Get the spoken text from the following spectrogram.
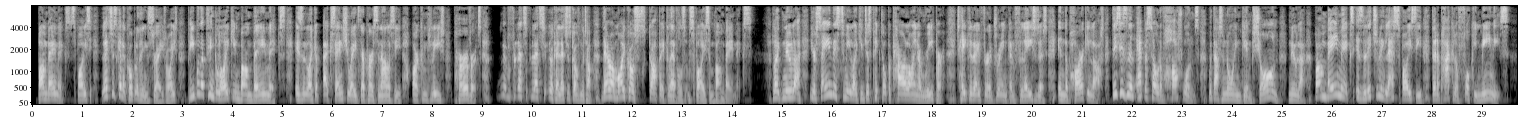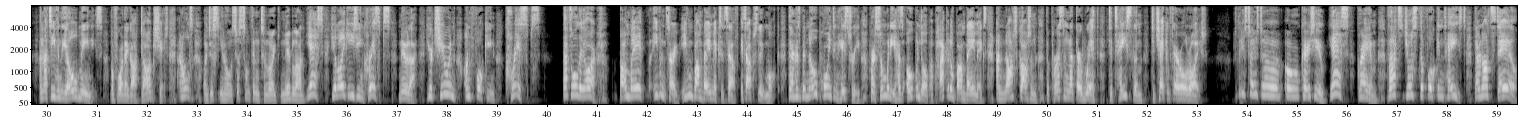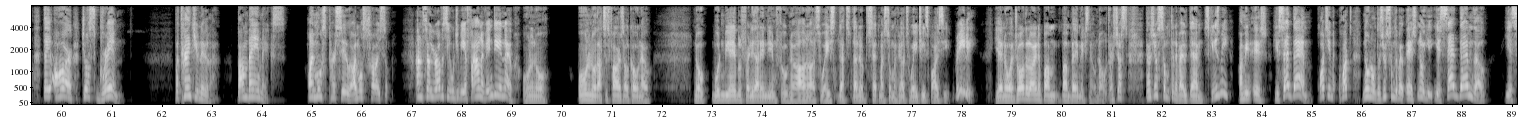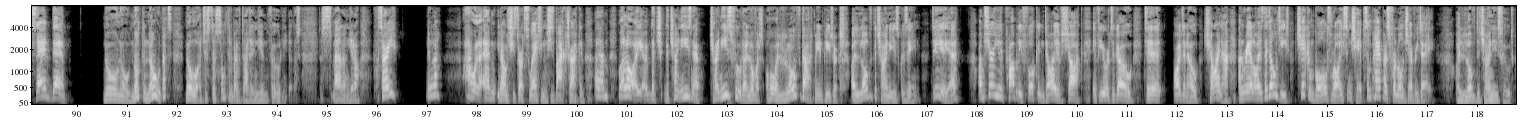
Bombay mix, spicy. Let's just get a couple of things straight, right? People that think liking Bombay mix isn't like a, accentuates their personality are complete perverts let's let's okay let's just go from the top there are microscopic levels of spice in bombay mix like, Nuala, you're saying this to me like you've just picked up a Carolina Reaper, taken it out for a drink and filleted it in the parking lot. This isn't an episode of Hot Ones with that annoying gimp Sean, Nuala. Bombay Mix is literally less spicy than a packet of fucking meanies. And that's even the old meanies before they got dog shit. And also, I just, you know, it's just something to like nibble on. Yes, you like eating crisps, Nuala. You're chewing on fucking crisps. That's all they are. Bombay, even, sorry, even Bombay mix itself, it's absolute muck. There has been no point in history where somebody has opened up a packet of Bombay mix and not gotten the person that they're with to taste them to check if they're alright. Do these taste uh, okay to you? Yes, Graham. That's just the fucking taste. They're not stale. They are just grim. But thank you, Nuala. Bombay mix. I must pursue. I must try some. And so you're obviously, would you be a fan of Indian now? Oh, no, no. Oh, no, no. That's as far as I'll go now. No, wouldn't be able for any of that Indian food. No, oh, no, that's way, that's, that upset my stomach. Now it's way too spicy. Really? Yeah, no, I draw the line at Bom- Bombay mix now. No, there's just, there's just something about them. Excuse me? I mean, it. You said them. What do you, what? No, no, there's just something about it. No, you, you said them though. You said them. No, no, nothing. No, that's, no, I just, there's something about that Indian food. There's, there's smelling, you know. Sorry? Nuala? Ah, well, um, you know, she starts sweating. She's backtracking. Um, well, oh, I, uh, the, the Chinese now. Chinese food, I love it. Oh, I love that, me and Peter. I love the Chinese cuisine. Do you, yeah? I'm sure you'd probably fucking die of shock if you were to go to, I don't know, China and realise they don't eat chicken balls, rice and chips and peppers for lunch every day. I love the Chinese food.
